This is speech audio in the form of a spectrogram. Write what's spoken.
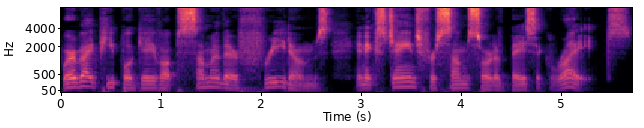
whereby people gave up some of their freedoms in exchange for some sort of basic rights.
